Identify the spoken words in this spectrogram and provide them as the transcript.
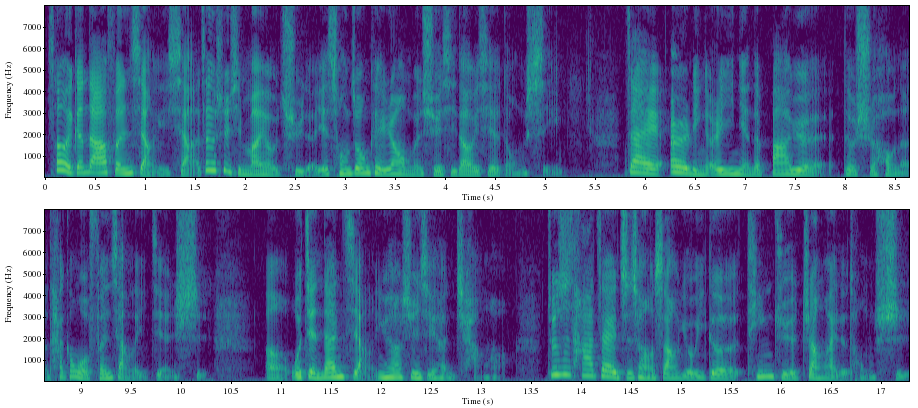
稍微跟大家分享一下，这个讯息蛮有趣的，也从中可以让我们学习到一些东西。在二零二一年的八月的时候呢，他跟我分享了一件事，呃，我简单讲，因为他讯息很长哈，就是他在职场上有一个听觉障碍的同事，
